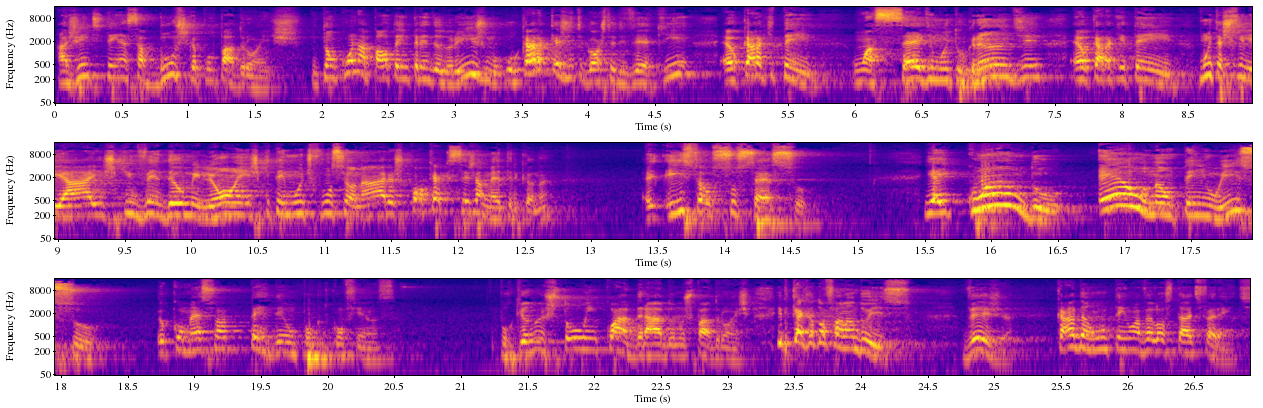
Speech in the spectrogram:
A gente tem essa busca por padrões. Então, quando a pauta é empreendedorismo, o cara que a gente gosta de ver aqui é o cara que tem uma sede muito grande, é o cara que tem muitas filiais, que vendeu milhões, que tem muitos funcionários, qualquer que seja a métrica, né? Isso é o sucesso. E aí, quando eu não tenho isso, eu começo a perder um pouco de confiança. Porque eu não estou enquadrado nos padrões. E por que, é que eu estou falando isso? Veja, cada um tem uma velocidade diferente.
